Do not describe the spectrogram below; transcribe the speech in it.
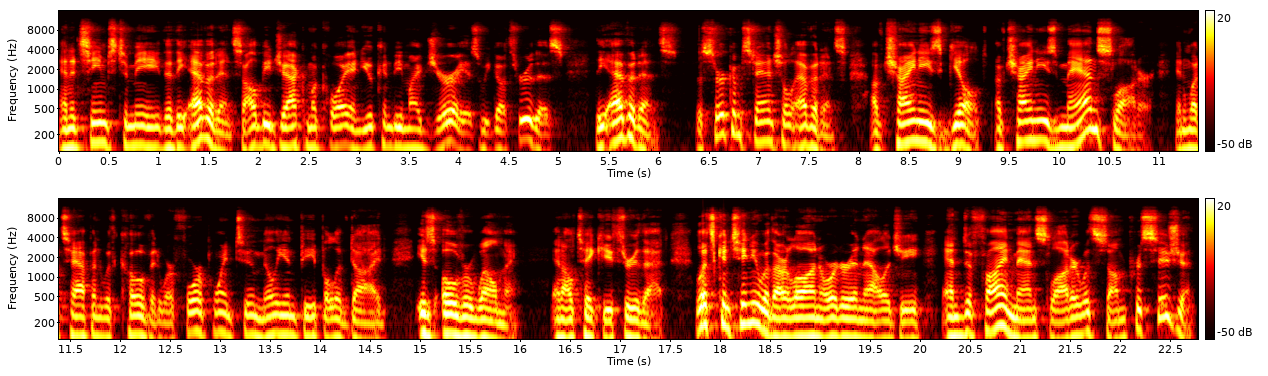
And it seems to me that the evidence, I'll be Jack McCoy and you can be my jury as we go through this, the evidence, the circumstantial evidence of Chinese guilt, of Chinese manslaughter in what's happened with COVID, where 4.2 million people have died, is overwhelming. And I'll take you through that. Let's continue with our law and order analogy and define manslaughter with some precision.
